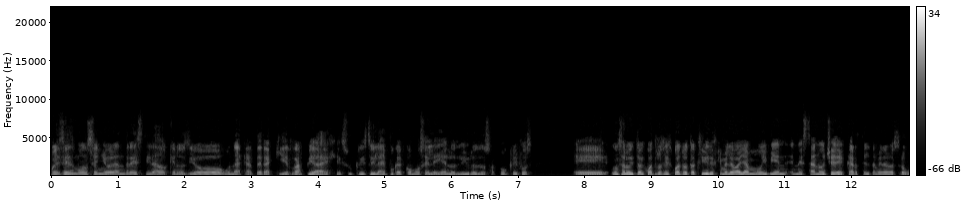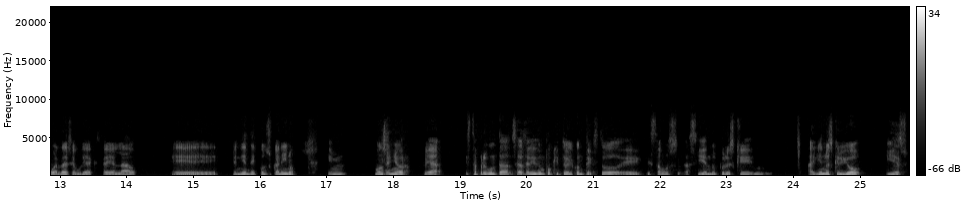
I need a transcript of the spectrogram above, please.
Pues es Monseñor Andrés Tirado que nos dio una cátedra aquí rápida de Jesucristo y la época, cómo se leían los libros, los apócrifos. Eh, un saludito al 464 Taxibles, que me le vaya muy bien en esta noche de cartel. También a nuestro guarda de seguridad que está ahí al lado, eh, pendiente con su canino. Monseñor, vea, esta pregunta se ha salido un poquito del contexto eh, que estamos haciendo, pero es que alguien lo escribió y es,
